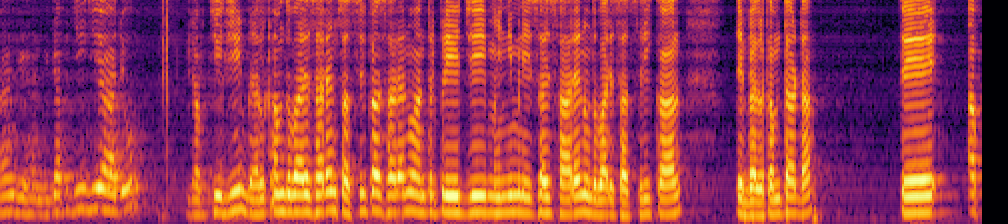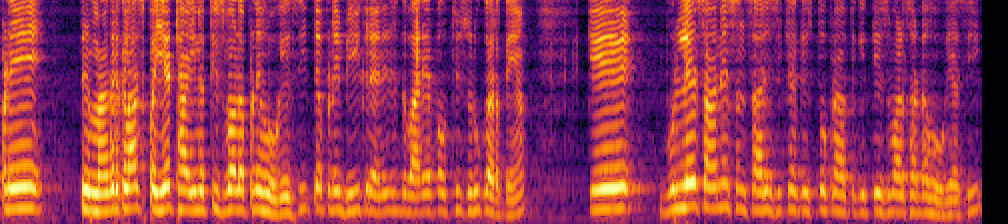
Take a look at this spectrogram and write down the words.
ਹਾਂਜੀ ਹਾਂਜੀ। ਜਪਜੀ ਜੀ ਆਜੋ ਜਪਜੀ ਜੀ ਵੈਲਕਮ ਦੁਬਾਰੇ ਸਾਰਿਆਂ ਨੂੰ। ਸਤਿ ਸ੍ਰੀ ਅਕਾਲ ਸਾਰਿਆਂ ਨੂੰ। ਅੰਤਰਪ੍ਰੀਤ ਜੀ ਮਹਿਨੀ ਮਨੀਸ਼ਾ ਜੀ, ਸਾਰਿਆਂ ਨੂੰ ਦੁਬਾਰੇ ਸਤਿ ਸ੍ਰੀ ਅਕਾਲ ਤੇ ਵੈਲਕਮ ਤੁਹਾਡਾ। ਤੇ ਆਪਣੇ ਮਗਰ ਕਲਾਸ ਪਈ ਹੈ 28 29 ਸਵਾਲ ਆਪਣੇ ਹੋ ਗਏ ਸੀ ਤੇ ਆਪਣੇ 20 ਕੁ ਰਹਿੰਦੇ ਸੀ। ਦੁਬਾਰੇ ਆਪਾਂ ਉੱਥੇ ਸ਼ੁਰੂ ਕਰਦੇ ਹਾਂ ਕਿ ਬੁੱਲੇ ਸ਼ਾਹ ਨੇ ਸੰਸਾਰੀ ਸਿੱਖਿਆ ਕਿਸ ਤੋਂ ਪ੍ਰਾਪਤ ਕੀਤੀ? ਸਵਾਲ ਸਾਡਾ ਹੋ ਗਿਆ ਸੀ।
